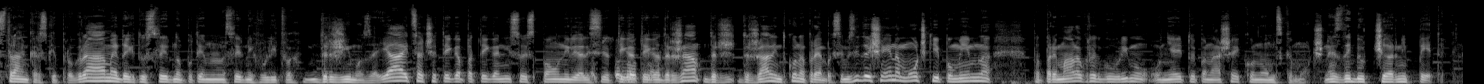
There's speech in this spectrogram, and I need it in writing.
strankarske programe, da jih dosledno potem na naslednjih volitvah držimo za jajca, če tega pa tega niso izpolnili ali se tega, tega drža, drž, držali in tako naprej. Ampak se mi zdi, da je še ena moč, ki je pomembna, pa premalo krat govorimo o njej, to je pa naša ekonomska moč. Ne? Zdaj je bil črni petek.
